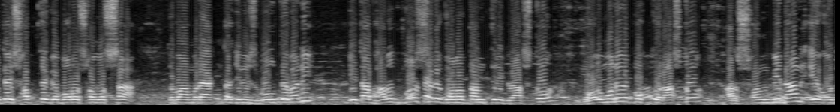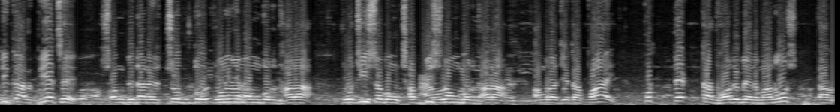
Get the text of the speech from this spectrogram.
এটাই সব থেকে বড় সমস্যা। তবে আমরা একটা জিনিস বলতে পারি, এটা ভারতবর্ষের গণতান্ত্রিক রাষ্ট্র, ধর্মনিরপেক্ষ রাষ্ট্র, আর সংবিধান এ অধিকার দিয়েছে, সংবিধানের চোদ্দ, পনেরো নম্বর ধারা, পঁচিশ এবং ২৬ নম্বর ধারা। আমরা যেটা পাই, প্রত্যেকটা ধর্মের মানুষ তার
